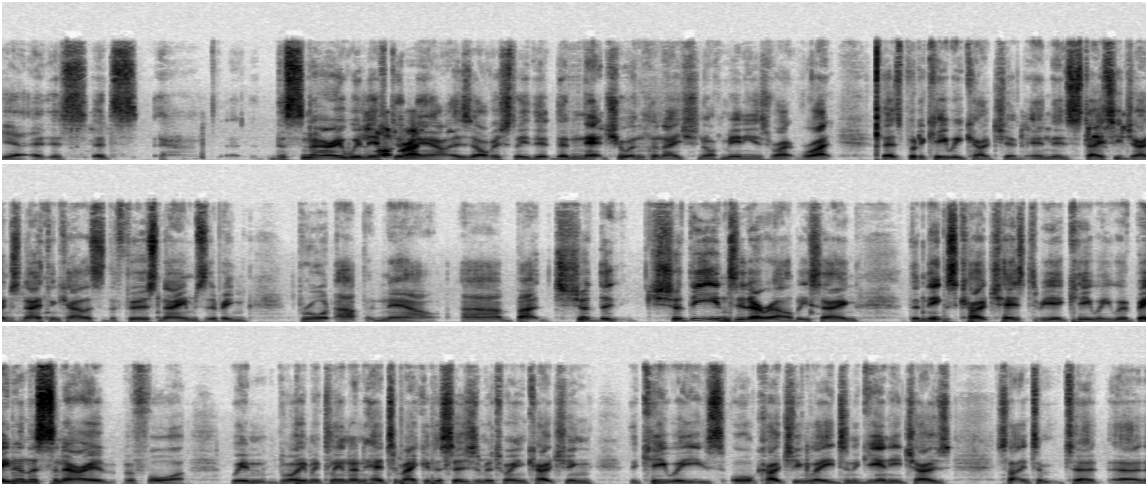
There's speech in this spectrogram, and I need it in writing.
Yeah, it's it's the scenario we're left in now is obviously that the natural inclination of many is right. Right, let's put a Kiwi coach in, and there's Stacey Jones, Nathan Cayless, the first names that are being brought up now. Uh, but should the should the NZRL be saying the next coach has to be a Kiwi? We've been in this scenario before when Roy McClennan had to make a decision between coaching the Kiwis or coaching Leeds, and again he chose something to, to uh,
